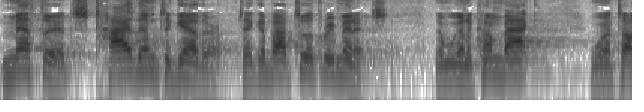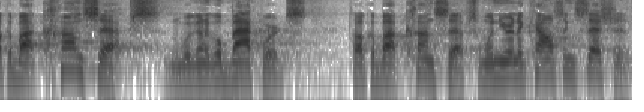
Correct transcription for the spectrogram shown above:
methods, tie them together. Take about two or three minutes. Then we're going to come back. We're going to talk about concepts, and we're going to go backwards. Talk about concepts. When you're in a counseling session,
